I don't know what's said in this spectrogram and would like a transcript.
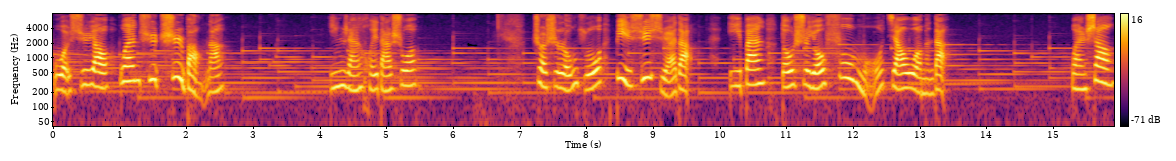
我需要弯曲翅膀呢？”殷然回答说：“这是龙族必须学的。”一般都是由父母教我们的。晚上，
